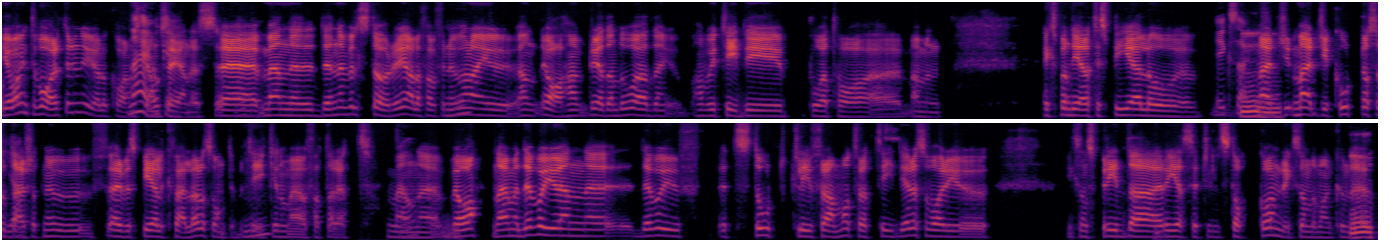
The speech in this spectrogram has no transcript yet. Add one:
jag har inte varit i den nya lokalen Nej, ska okay. sägandes. Eh, men eh, den är väl större i alla fall, för nu mm. har han ju, han, ja, han, redan då hade han, han var ju tidig på att ha, ja men, expandera till spel och mm. Magic-kort och sånt ja. där. Så att nu är det väl spelkvällar och sånt i mm. butiken mm. om jag fattar rätt. Men ja. Eh, ja, nej men det var ju en, eh, det var ju ett stort kliv framåt för att tidigare så var det ju liksom spridda resor till Stockholm liksom där man kunde mm.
